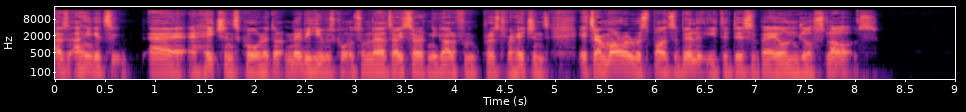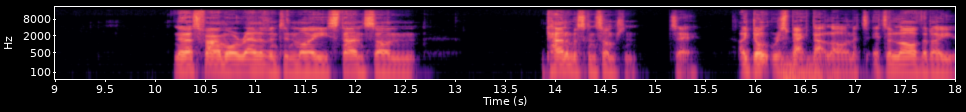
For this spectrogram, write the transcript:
I think it's uh, a Hitchens quote. maybe he was quoting someone else. I certainly got it from Christopher Hitchens. It's our moral responsibility to disobey unjust laws. Now that's far more relevant in my stance on cannabis consumption. Say, I don't respect that law, and it's it's a law that I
